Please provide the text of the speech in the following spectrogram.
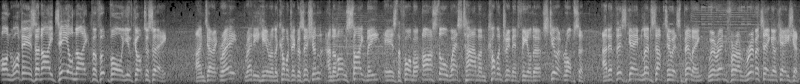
on what is an ideal night for football, you've got to say. I'm Derek Rae, ready here in the commentary position, and alongside me is the former Arsenal, West Ham and Coventry midfielder, Stuart Robson. And if this game lives up to its billing, we're in for a riveting occasion.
